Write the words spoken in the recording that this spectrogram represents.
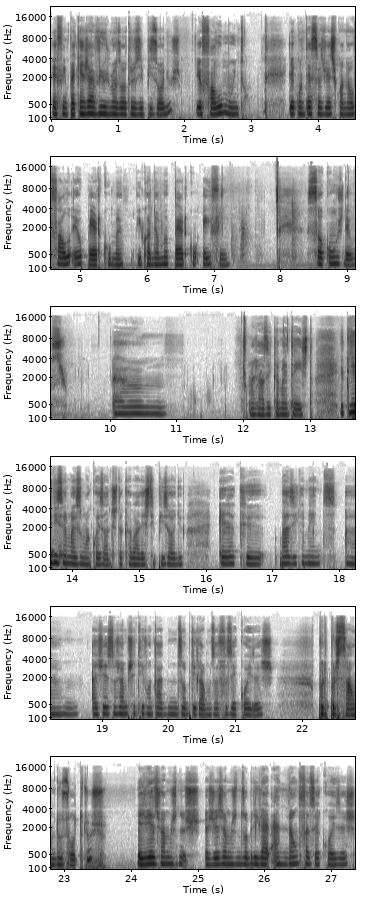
enfim, para quem já viu os meus outros episódios, eu falo muito. E acontece às vezes quando eu falo, eu perco-me. E quando eu me perco, enfim, só com os deuses. Um, mas basicamente é isto. Eu queria dizer mais uma coisa antes de acabar este episódio. Era que, basicamente, um, às vezes nós vamos sentir vontade de nos obrigarmos a fazer coisas por pressão dos outros. Às vezes vamos nos, às vezes vamos nos obrigar a não fazer coisas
